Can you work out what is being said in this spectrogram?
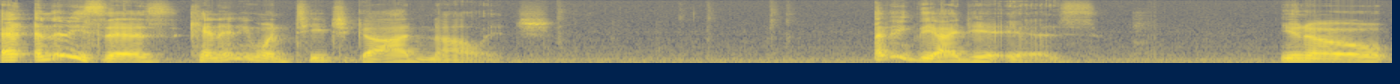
and, and then he says can anyone teach god knowledge i think the idea is you know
